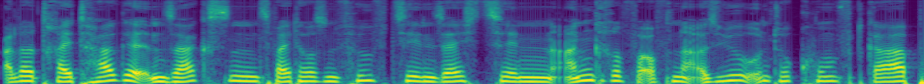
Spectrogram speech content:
alle drei Tage in Sachsen 2015, 16 Angriff auf eine Asylunterkunft gab.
